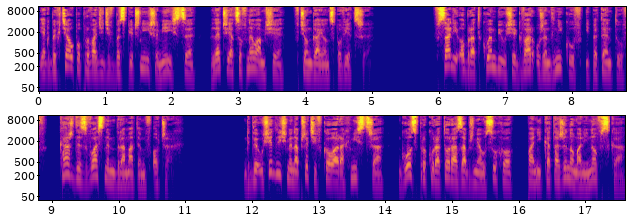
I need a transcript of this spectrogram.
jakby chciał poprowadzić w bezpieczniejsze miejsce, lecz ja cofnęłam się, wciągając powietrze. W sali obrad kłębił się gwar urzędników i petentów, każdy z własnym dramatem w oczach. Gdy usiedliśmy naprzeciw koła rachmistrza, głos prokuratora zabrzmiał sucho, pani Katarzyno Malinowska,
